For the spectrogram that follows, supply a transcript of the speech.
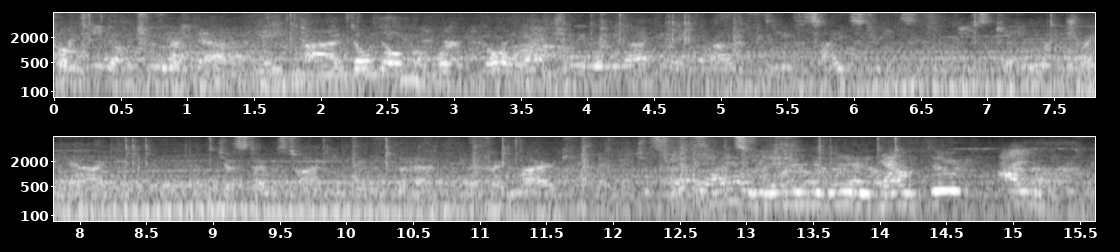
1402 right now. Uh, don't know, but we're going, actually, we're inaugurating around a few the side streets in getting Cambridge right now. I Just, I was talking with uh, my friend Mark, and just to we're going down. Down Third Island.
